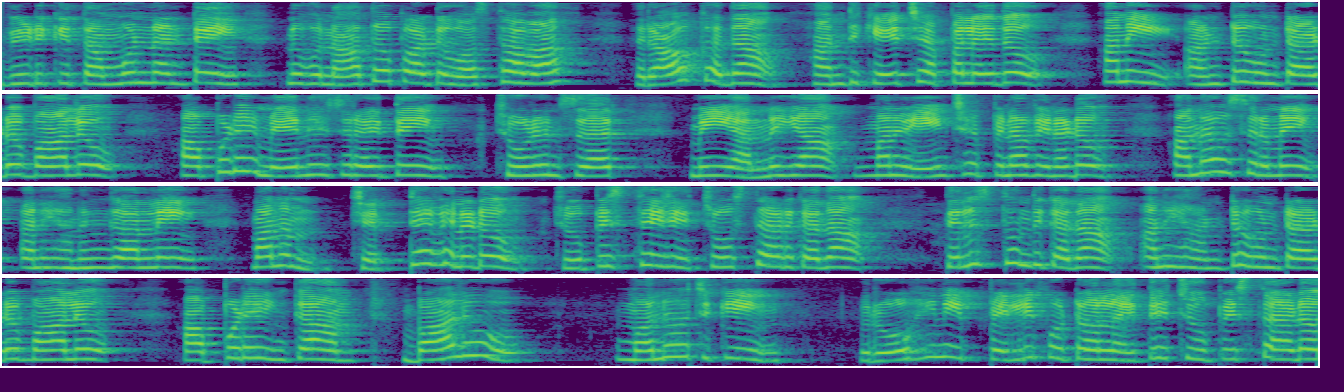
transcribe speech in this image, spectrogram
వీడికి తమ్ముడినంటే నువ్వు నాతో పాటు వస్తావా? రావు కదా అందుకే చెప్పలేదు అని అంటూ ఉంటాడు బాలు. అప్పుడే మేనేజర్ అయితే చూడండి సార్ మీ అన్నయ్య మనం ఏం చెప్పినా వినడు. అనవసరమే అని అనగానే మనం చెప్తే వినడు చూపిస్తే చూస్తాడు కదా తెలుస్తుంది కదా అని అంటూ ఉంటాడు బాలు. అప్పుడే ఇంకా బాలు మనోజ్కి రోహిణి పెళ్ళి ఫోటోలను అయితే చూపిస్తాడు.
